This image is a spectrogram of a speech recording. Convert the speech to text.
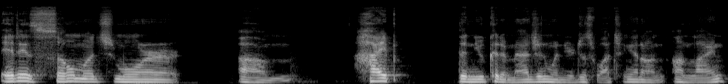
it is so much more um, hype than you could imagine when you're just watching it on online.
